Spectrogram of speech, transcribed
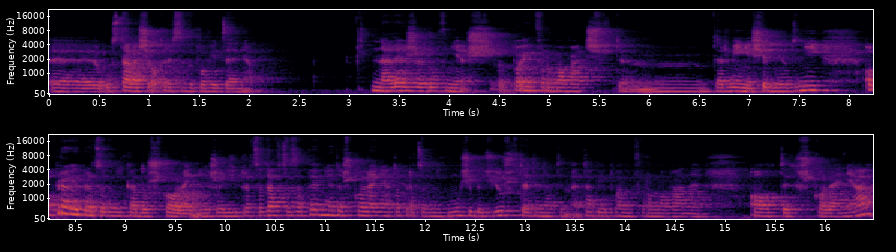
e, ustala się okresy wypowiedzenia. Należy również poinformować w tym terminie 7 dni o prawie pracownika do szkoleń. Jeżeli pracodawca zapewnia te szkolenia, to pracownik musi być już wtedy na tym etapie poinformowany o tych szkoleniach,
